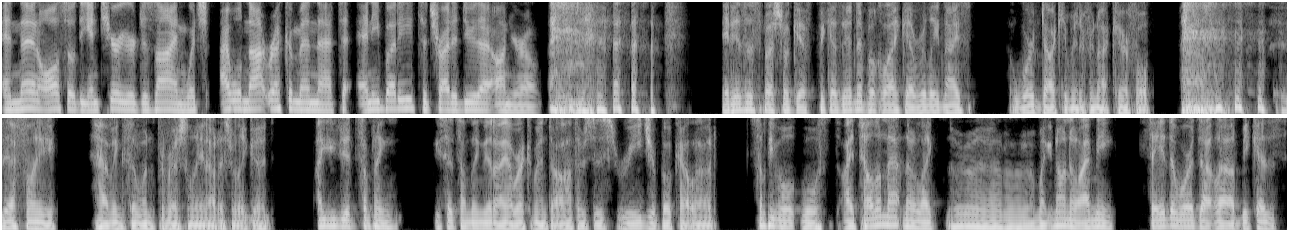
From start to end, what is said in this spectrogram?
And then also the interior design, which I will not recommend that to anybody to try to do that on your own. it is a special gift because it ended up like a really nice Word document if you're not careful. Um, definitely having someone professionally laid out is really good. Uh, you did something, you said something that I recommend to authors is read your book out loud. Some people will, I tell them that and they're like, no no no I'm like, no, no, I mean, say the words out loud because,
